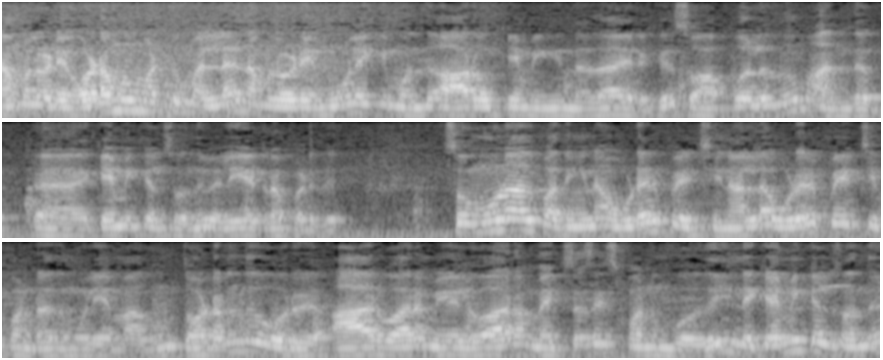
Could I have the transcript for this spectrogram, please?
நம்மளுடைய உடம்பு மட்டுமல்ல நம்மளுடைய மூளைக்கும் வந்து ஆரோக்கியம் மிகுந்ததாக இருக்குது ஸோ அப்பொழுதும் அந்த கெமிக்கல்ஸ் வந்து வெளியேற்றப்படுது. ஸோ மூணாவது பார்த்தீங்கன்னா உடற்பயிற்சி. நல்ல உடற்பயிற்சி பண்ணுறது மூலியமாகவும் தொடர்ந்து ஒரு ஆறு வாரம் ஏழு வாரம் எக்ஸசைஸ் பண்ணும்போது இந்த கெமிக்கல்ஸ் வந்து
